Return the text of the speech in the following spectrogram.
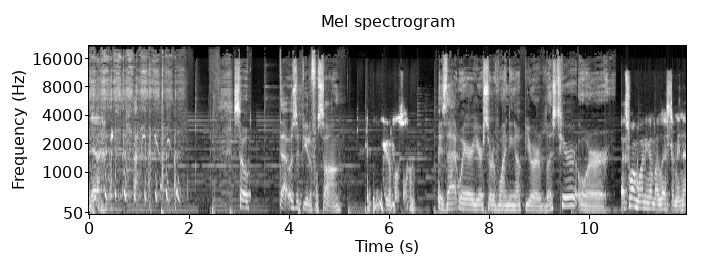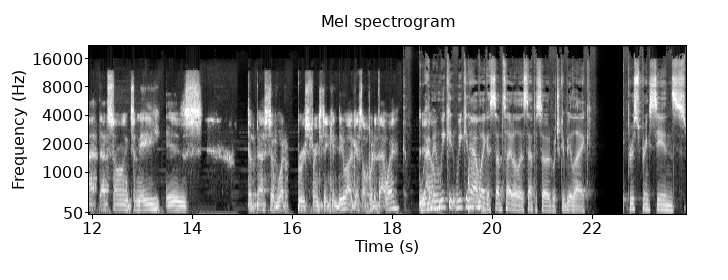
yeah, so that was a beautiful song. it's a beautiful song. Is that where you're sort of winding up your list here, or That's where I'm winding up my list. I mean that that song to me is the best of what Bruce Springsteen can do. I guess I'll put it that way. You I mean, we could we could have Um, like a subtitle of this episode, which could be like Bruce Springsteen's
